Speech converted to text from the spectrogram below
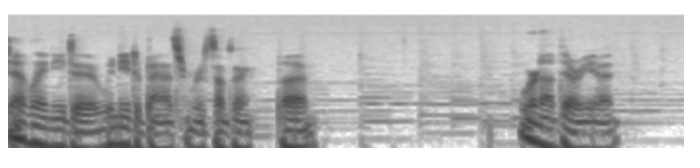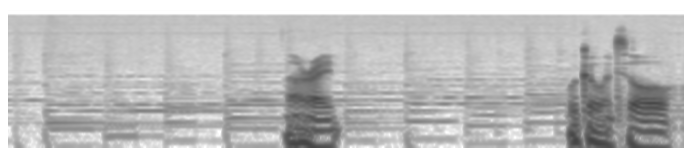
Definitely need to, we need a bathroom or something, but we're not there yet. Alright. We'll go until,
